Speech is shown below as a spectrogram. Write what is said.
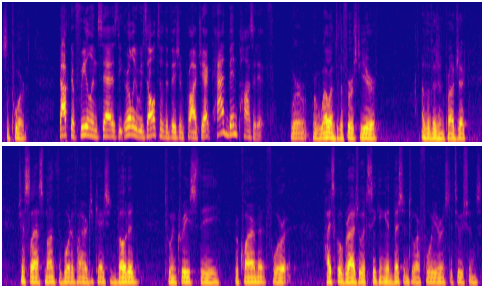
support. Dr. Freeland says the early results of the Vision Project have been positive. we're, we're well into the first year of the Vision Project. Just last month, the Board of Higher Education voted to increase the requirement for high school graduates seeking admission to our four-year institutions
